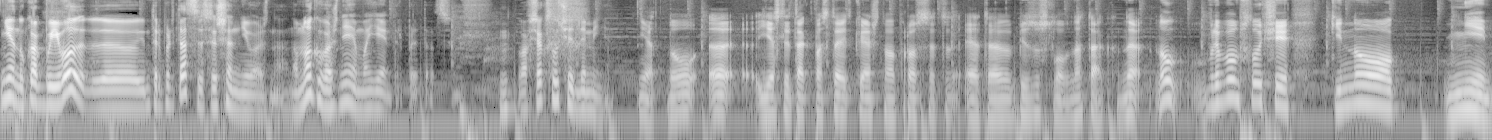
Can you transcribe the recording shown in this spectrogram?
не ну как бы его э, интерпретация совершенно не важна. Намного важнее моя интерпретация. Во всяком случае для меня. Нет, ну, э, если так поставить, конечно, вопрос, это, это безусловно так. Да, ну, в любом случае, кино не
